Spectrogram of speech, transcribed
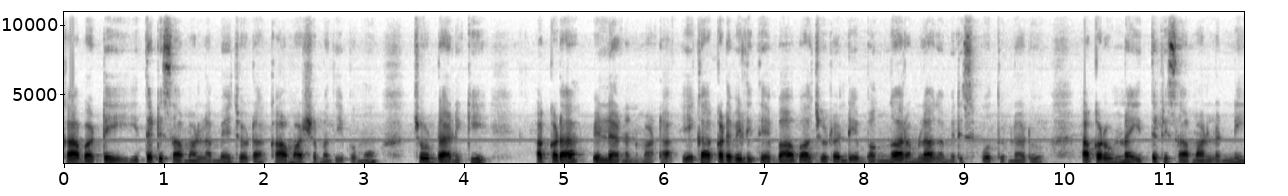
కాబట్టి ఇత్తడి సామాన్లు అమ్మే చోట కామాక్షమ్మ దీపము చూడ్డానికి అక్కడ వెళ్ళానన్నమాట. ఇక అక్కడ వెళితే బాబా చూడండి బంగారంలాగా మెరిసిపోతున్నాడు. అక్కడ ఉన్న ఇత్తడి సామాన్లన్నీ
